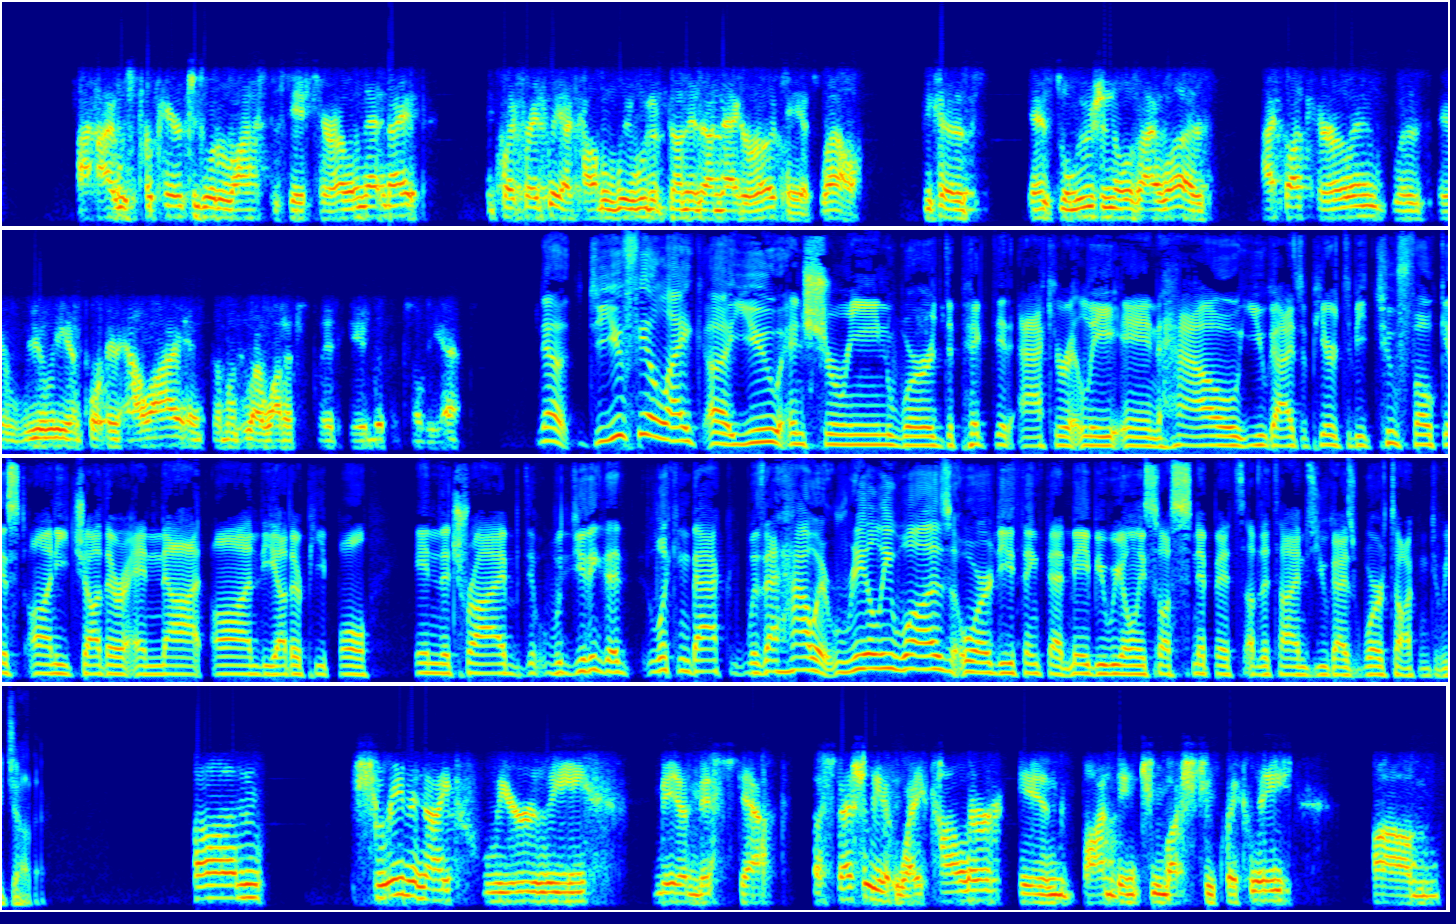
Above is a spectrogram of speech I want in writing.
I, I was prepared to go to rocks to save Carolyn that night. And quite frankly, I probably would have done it on Nagarote as well. Because as delusional as I was, I thought Carolyn was a really important ally and someone who I wanted to play the game with until the end. Now, do you feel like uh, you and Shirin were depicted accurately in how you guys appeared to be too focused on each other and not on the other people in the tribe? Do you think that looking back, was that how it really was? Or do you think that maybe we only saw snippets of the times you guys were talking to each other? Um, Shirin and I clearly made a misstep, especially at White Collar, in bonding too much too quickly. Um,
